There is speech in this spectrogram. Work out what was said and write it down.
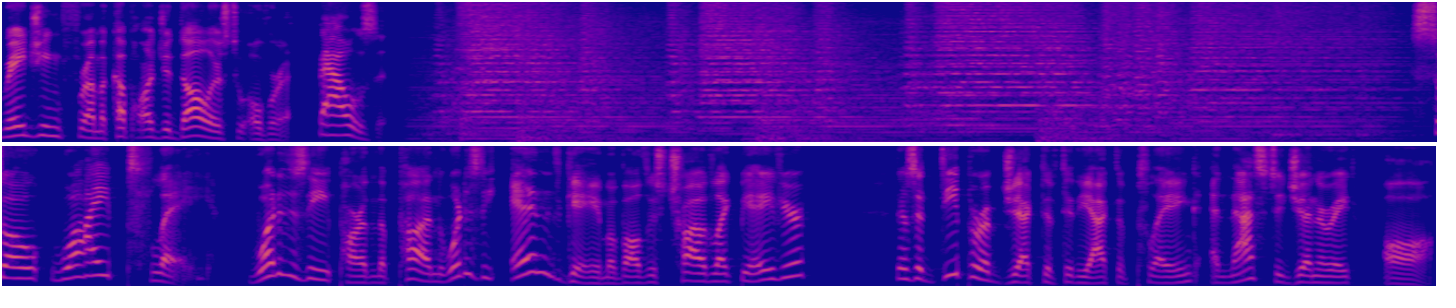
ranging from a couple hundred dollars to over a thousand. So, why play? What is the, pardon the pun, what is the end game of all this childlike behavior? There's a deeper objective to the act of playing, and that's to generate awe.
